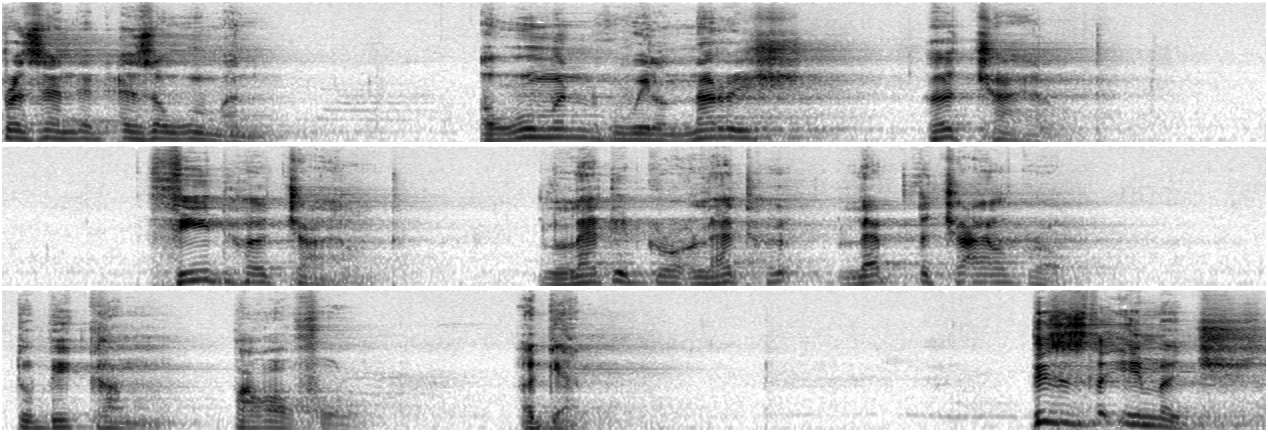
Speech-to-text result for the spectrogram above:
presented as a woman, a woman who will nourish her child, feed her child, let it grow, let, her, let the child grow to become powerful again. This is the image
